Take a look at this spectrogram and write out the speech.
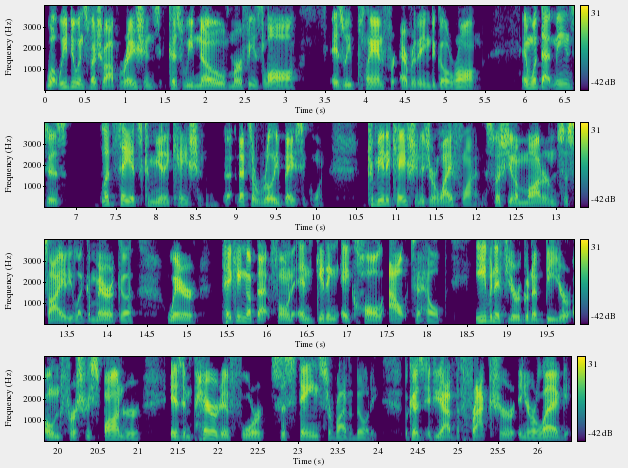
What we do in special operations, because we know Murphy's Law, is we plan for everything to go wrong. And what that means is, let's say it's communication. That's a really basic one. Communication is your lifeline, especially in a modern society like America, where picking up that phone and getting a call out to help, even if you're going to be your own first responder, is imperative for sustained survivability. Because if you have the fracture in your leg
